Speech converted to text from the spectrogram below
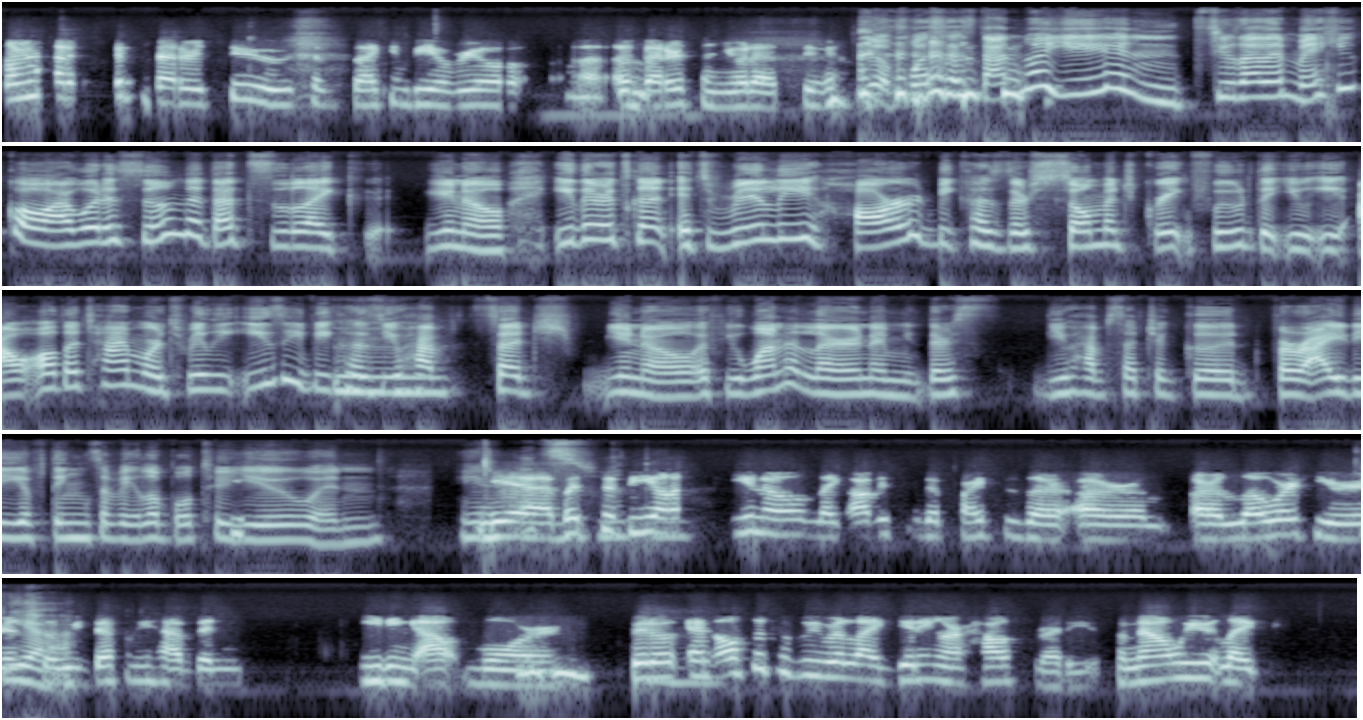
Learn how to cook better too, because I can be a real uh, a better señora too. Pues estando allí en Ciudad de Mexico, I would assume that that's like, you know, either it's going to it's really hard because there's so much great food that you eat out all the time or it's really easy because you Mhm. have such, you know, if you want to learn, I mean, there's you have such a good variety of things available to you and Yeah, it's- but to be honest, you know, like obviously the prices are are, are lower here, and Yeah. so we definitely have been eating out more. But and also because we were like getting our house ready, so now we like,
